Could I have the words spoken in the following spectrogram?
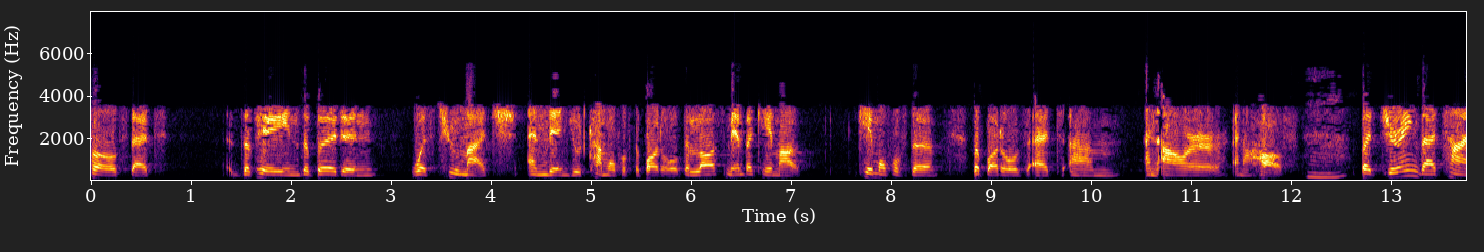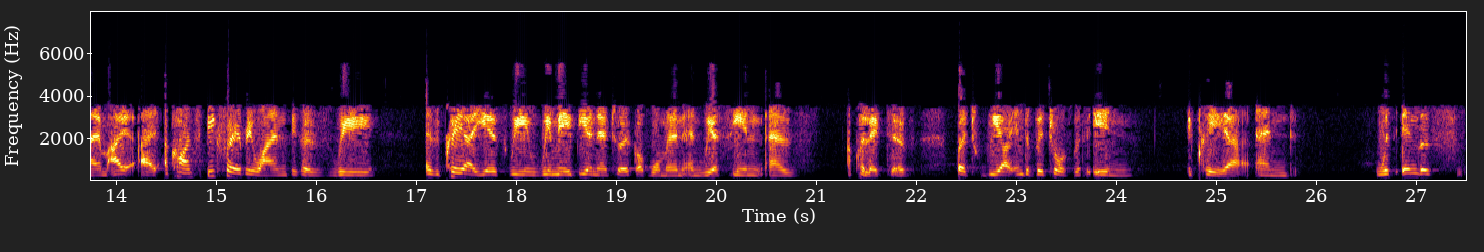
felt that the pain, the burden was too much, and then you'd come off of the bottle. The last member came out, came off of the the bottles at um, an hour and a half. But during that time, I, I I can't speak for everyone because we, as iQhiya, yes, we we may be a network of women and we are seen as a collective, but we are individuals within iQhiya and within this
